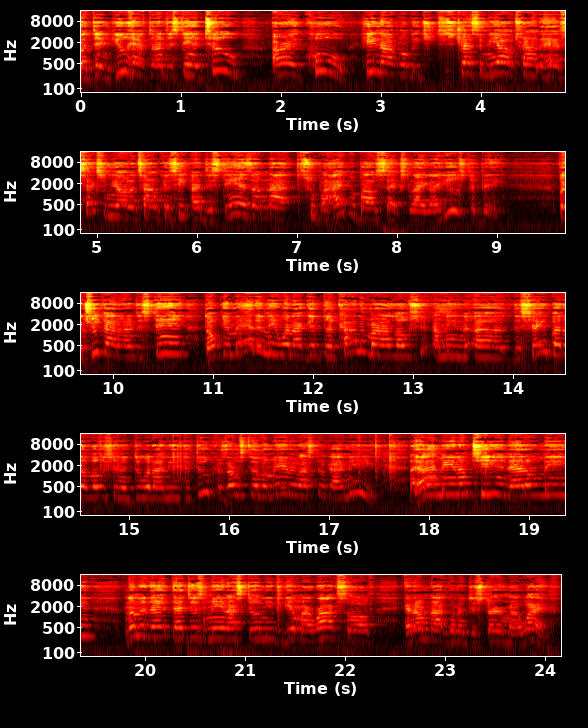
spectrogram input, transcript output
But then you have to understand too. All right, cool. He not gonna be stressing me out trying to have sex with me all the time because he understands I'm not super hype about sex like I used to be. But you gotta understand. Don't get mad at me when I get the calamine lotion. I mean, uh, the shea butter lotion and do what I need to do because I'm still a man and I still got needs. That don't mean I'm cheating. That don't mean none of that. That just mean I still need to get my rocks off and I'm not gonna disturb my wife.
